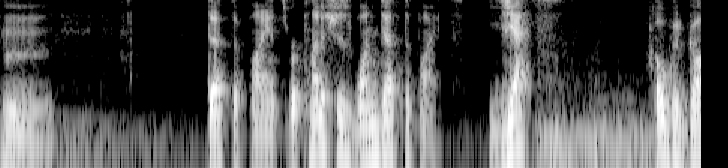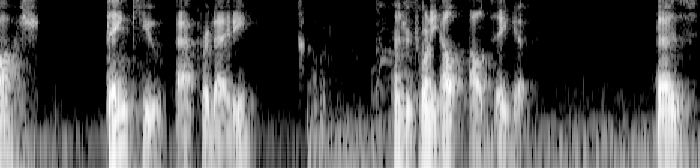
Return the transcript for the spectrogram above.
Hmm. Death Defiance replenishes one Death Defiance. Yes. Oh, good gosh. Thank you, Aphrodite. 120 health. I'll take it. That is.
